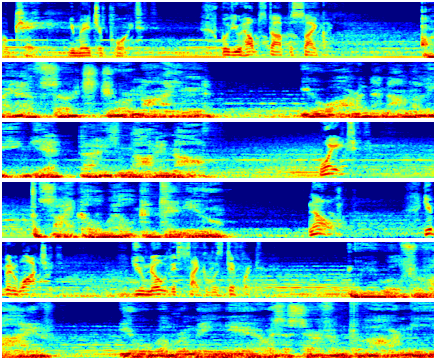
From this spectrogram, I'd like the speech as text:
Okay, you made your point. Will you help stop the cycle? I have searched your mind. You are an anomaly, yet that is not enough. Wait! The cycle will continue. No! You've been watching. You know this cycle is different. We will survive. You will remain here as a servant of our needs.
